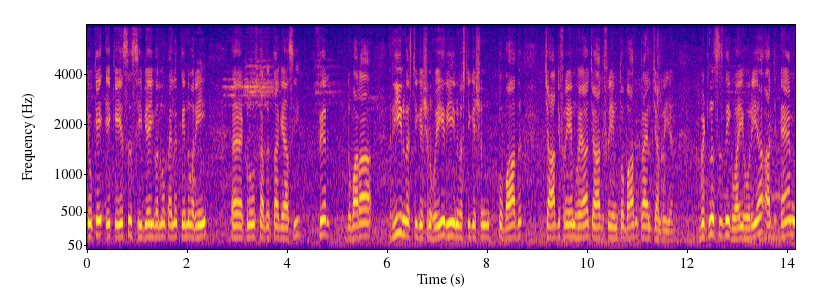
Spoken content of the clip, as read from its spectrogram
ਕਿਉਂਕਿ ਇਹ ਕੇਸ ਸੀਬੀਆਈ ਵੱਲੋਂ ਪਹਿਲੇ ਤਿੰਨ ਵਾਰੀ ਕਲੋਜ਼ ਕਰ ਦਿੱਤਾ ਗਿਆ ਸੀ। ਫਿਰ ਦੁਬਾਰਾ ਰੀ ਇਨਵੈਸਟੀਗੇਸ਼ਨ ਹੋਈ। ਰੀ ਇਨਵੈਸਟੀਗੇਸ਼ਨ ਤੋਂ ਬਾਅਦ ਚਾਰਜ ਫਰੇਮ ਹੋਇਆ। ਚਾਰਜ ਫਰੇਮ ਤੋਂ ਬਾਅਦ ਟ੍ਰਾਇਲ ਚੱਲ ਰਹੀ ਹੈ। ਵਿਟਨੈਸਸ ਦੀ ਗਵਾਹੀ ਹੋ ਰਹੀ ਹੈ। ਅੱਜ ਅਹਿਮ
